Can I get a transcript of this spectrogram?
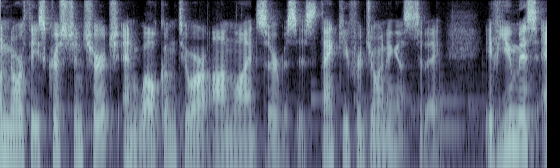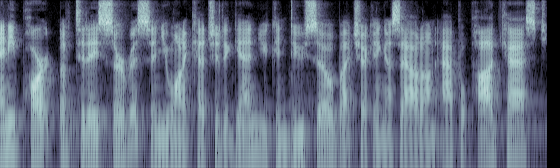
Northeast Christian Church, and welcome to our online services. Thank you for joining us today. If you miss any part of today's service and you want to catch it again, you can do so by checking us out on Apple Podcast,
